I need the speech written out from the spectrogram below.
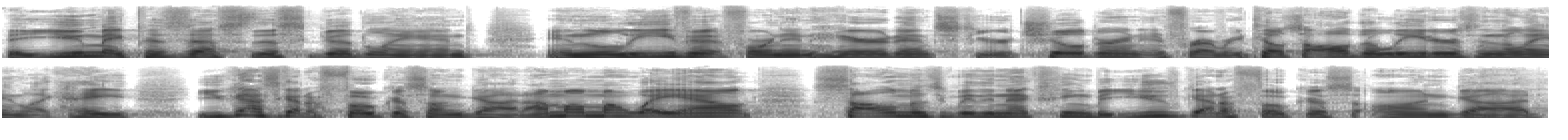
that you may possess this good land and leave it for an inheritance to your children and forever. He tells all the leaders in the land, like, hey, you guys got to focus on God. I'm on my way out. Solomon's gonna be the next king, but you've got to focus on God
